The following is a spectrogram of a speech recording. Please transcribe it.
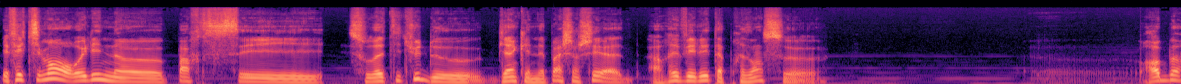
Effectivement, Auréline, par ses, son attitude, bien qu'elle n'ait pas cherché à, à, révéler ta présence, Rob,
